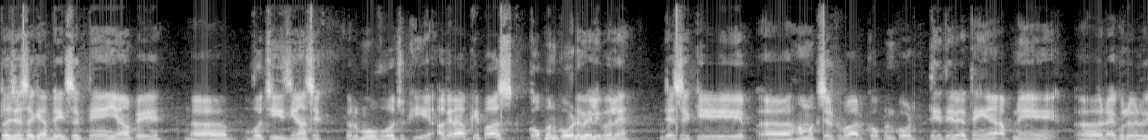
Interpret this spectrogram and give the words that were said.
तो जैसा कि आप देख सकते हैं, यहाँ पे वो चीज़ यहाँ से रिमूव हो चुकी है। अगर आपके पास कोपन कोड अवेलेबल है, जैसे कि हम अक्सर बार कोपन कोड देते रहते हैं अपने रेगुलर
